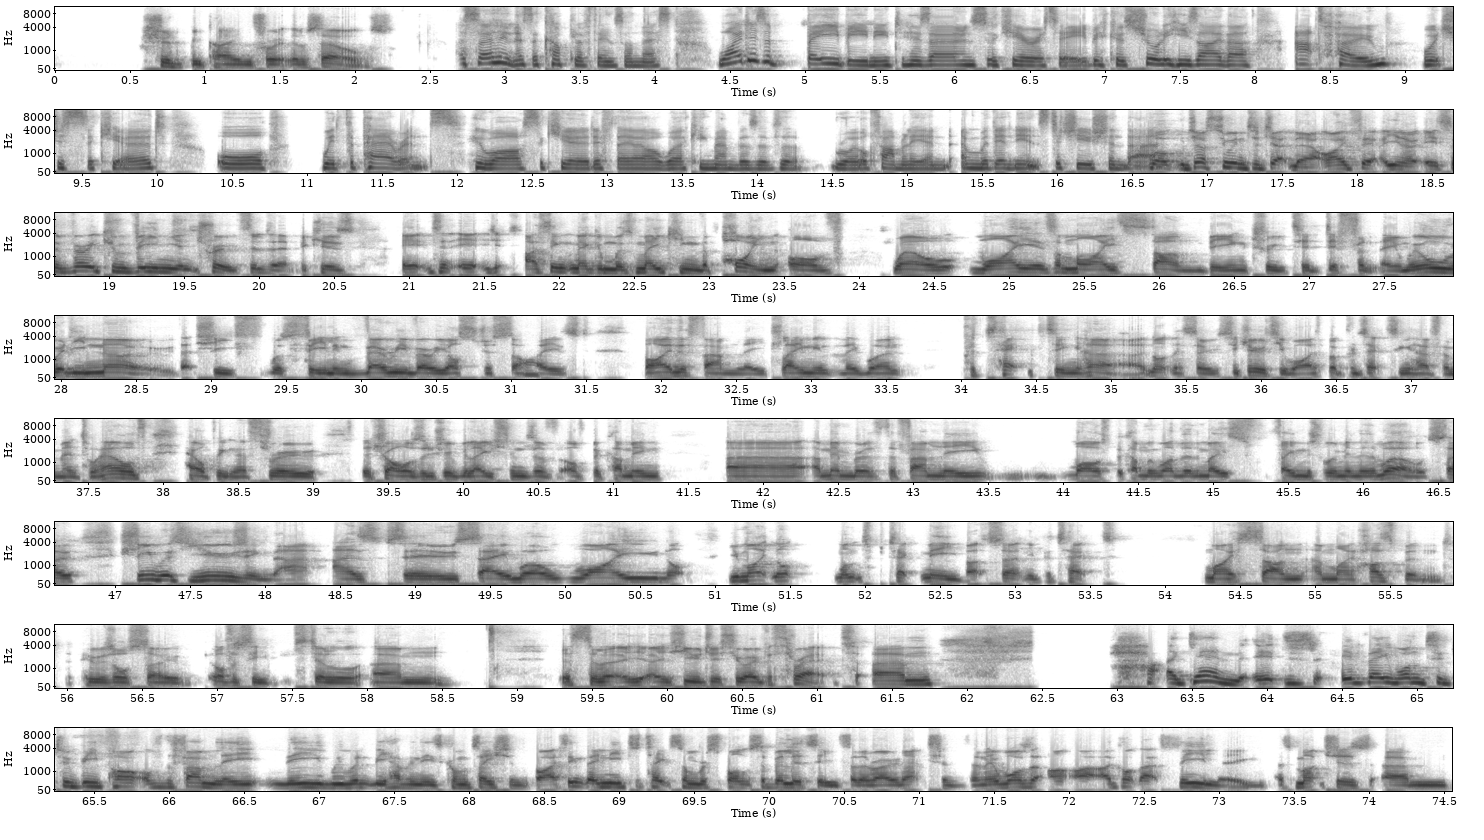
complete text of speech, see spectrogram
should be paying for it themselves. So I think there's a couple of things on this. Why does a baby need his own security? Because surely he's either at home, which is secured, or with the parents who are secured if they are working members of the royal family and, and within the institution there. Well, just to interject there, I think, you know, it's a very convenient truth, isn't it? Because it, it, I think Meghan was making the point of, well, why is my son being treated differently? And we already know that she was feeling very, very ostracized by the family, claiming that they weren't protecting her, not necessarily security wise, but protecting her for mental health, helping her through the trials and tribulations of, of becoming uh, a member of the family whilst becoming one of the most famous women in the world. So she was using that as to say, well, why are you not, you might not want to protect me, but certainly protect my son and my husband, who is also obviously still um, there's still a, a huge issue over threat. Um, again, it's if they wanted to be part of the family, the we wouldn't be having these conversations. But I think they need to take some responsibility for their own actions. And there was, I, I got that feeling as much as um,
